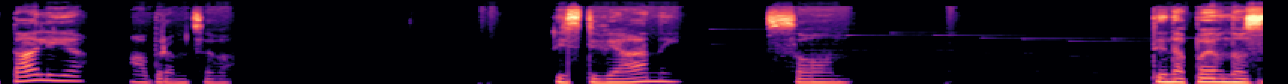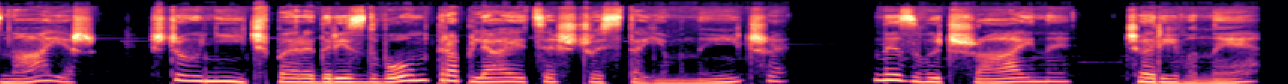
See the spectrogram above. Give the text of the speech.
Наталія Абрамцева. Різдвяний сон. Ти напевно знаєш, що у ніч перед Різдвом трапляється щось таємниче, незвичайне, чарівне.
